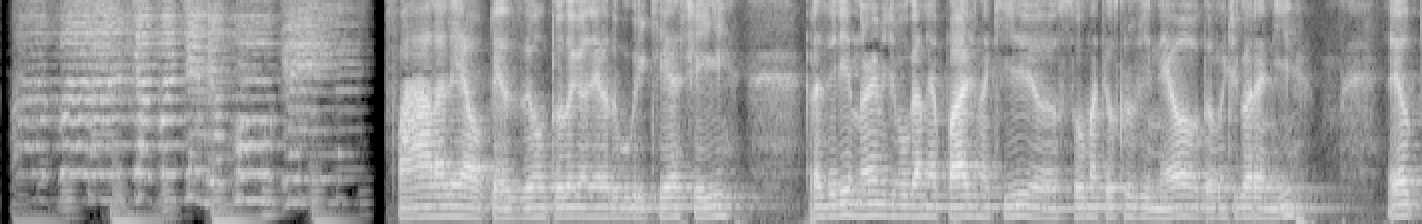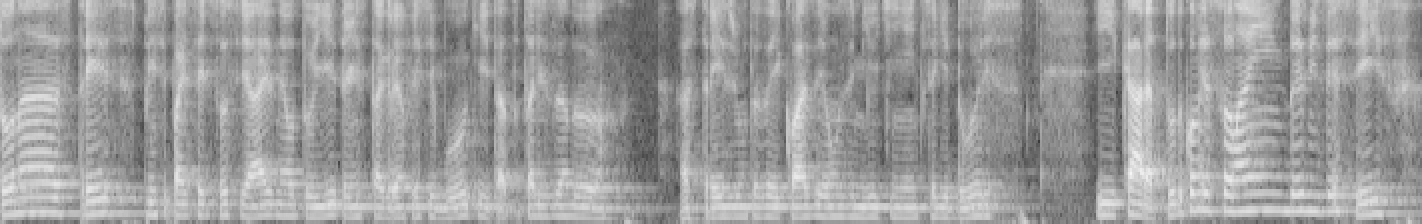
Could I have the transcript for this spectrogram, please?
Fala, Léo, Pezão, toda a galera do Bugricast aí. Prazer enorme divulgar minha página aqui. Eu sou o Matheus Cruvinel, do Avante Guarani. Eu tô nas três principais redes sociais, né? O Twitter, Instagram, Facebook. Tá totalizando as três juntas aí quase 11.500 seguidores. E, cara, tudo começou lá em 2016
